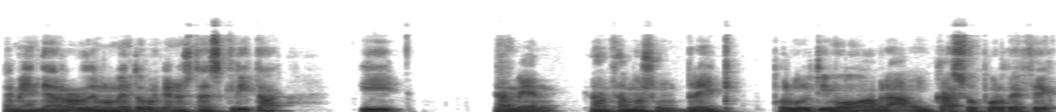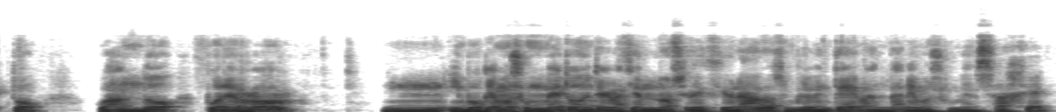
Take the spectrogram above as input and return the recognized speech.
también de error de momento porque no está escrita, y también lanzamos un break. Por último, habrá un caso por defecto cuando por error mm, invoquemos un método de integración no seleccionado, simplemente mandaremos un mensaje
